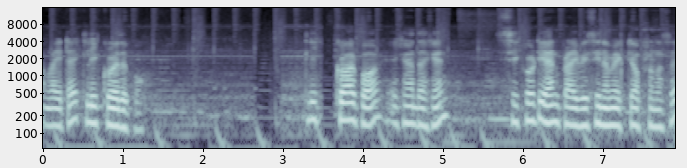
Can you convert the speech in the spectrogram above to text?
আমরা এটায় ক্লিক করে দেবো। করার পর এখানে দেখেন সিকিউরিটি অ্যান্ড প্রাইভেসি নামে একটি অপশন আছে।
